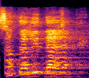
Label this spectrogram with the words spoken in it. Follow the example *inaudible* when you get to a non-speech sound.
Satellite.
